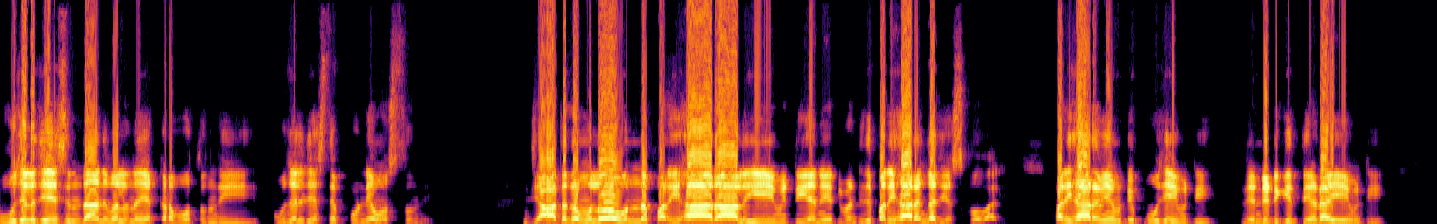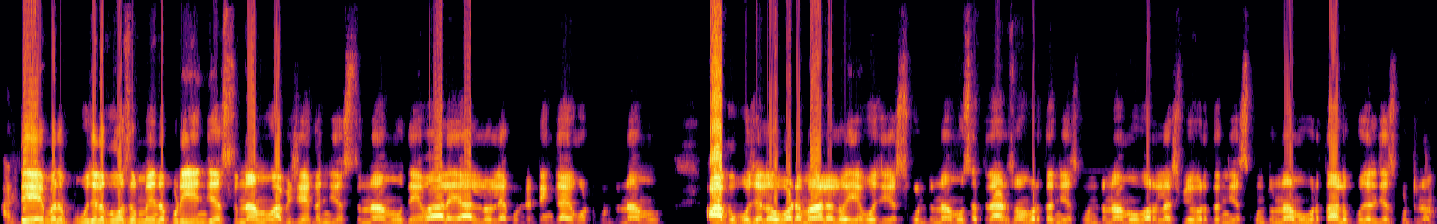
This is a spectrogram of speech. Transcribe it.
పూజలు చేసిన దాని వలన ఎక్కడ పోతుంది? పూజలు చేస్తే పుణ్యం వస్తుంది. జాతకములో ఉన్న పరిహారాలు ఏమిటి అనేటువంటిది పరిహారంగా చేసుకోవాలి. పరిహారం ఏమిటి? పూజ ఏమిటి? రెండిటికి తేడా ఏమిటి? అంటే మనం పూజల కోసం పోయినప్పుడు ఏం చేస్తున్నాము? అభిషేకం చేస్తున్నాము? దేవాలయాల్లో లేకుంటే టెంకాయ కొట్టుకుంటున్నాము? ఆకు పూజలో వడమాలలో ఏవో చేసుకుంటున్నాము? సత్యనారాయణ స్వామి వ్రతం చేసుకుంటున్నాము? వరలక్ష్మి వ్రతం చేసుకుంటున్నాము? వ్రతాలు పూజలు చేసుకుంటున్నాము.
